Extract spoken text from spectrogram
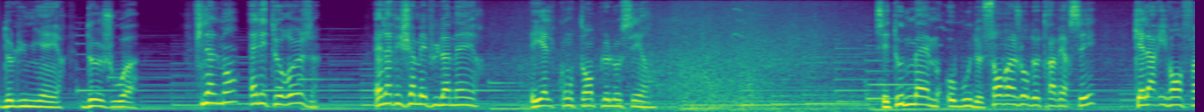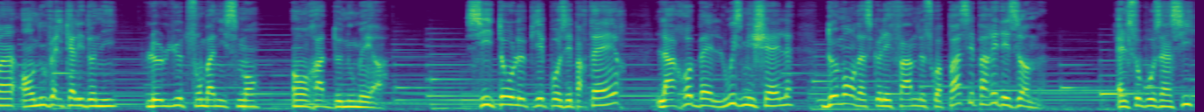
de lumière, de joie. Finalement, elle est heureuse. Elle n'avait jamais vu la mer et elle contemple l'océan. C'est tout de même au bout de 120 jours de traversée qu'elle arrive enfin en Nouvelle-Calédonie, le lieu de son bannissement, en rade de Nouméa. Sitôt le pied posé par terre, la rebelle Louise Michel demande à ce que les femmes ne soient pas séparées des hommes. Elle s'oppose ainsi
